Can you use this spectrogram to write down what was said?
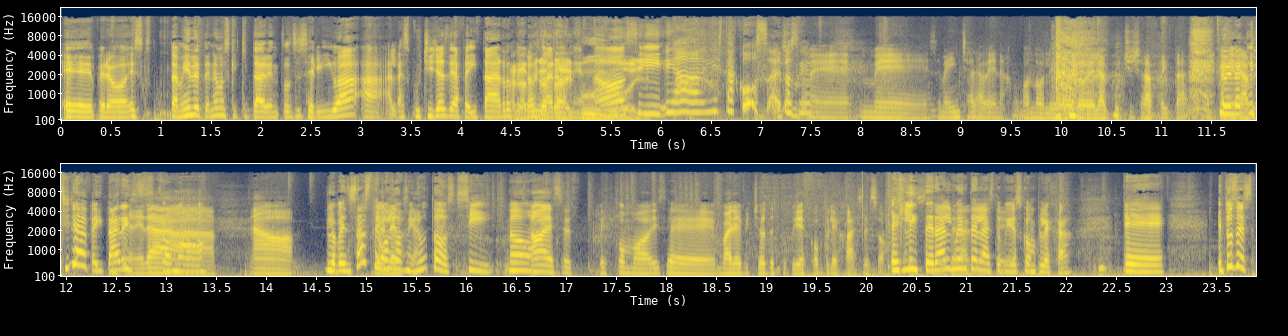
eh, pero es, también le tenemos que quitar entonces el IVA a, a las cuchillas de afeitar A de los de varones ¿no? sí y, ay, esta cosa no sé. me, me- se me hincha la vena cuando leo lo de la cuchilla de afeitar. Lo de la cuchilla de afeitar es como No, ¿Lo pensaste vos dos Violencia. minutos? Sí, no. no es, es, es como dice Vale Pichote, estupidez compleja, es eso. es literalmente la literalmente estupidez compleja. Eh, entonces,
